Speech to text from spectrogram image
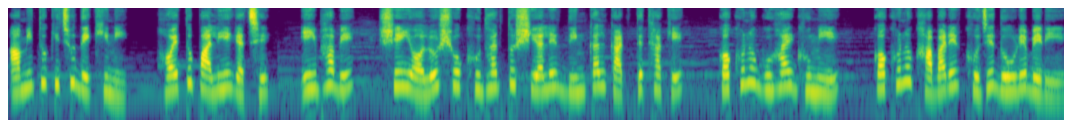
আমি তো কিছু দেখিনি। হয়তো পালিয়ে গেছে। এইভাবে সেই অলস ও ক্ষুধার্ত শিয়ালের দিনকাল কাটতে থাকে, কখনো গুহায় ঘুমিয়ে কখনো খাবারের খোঁজে দৌড়ে বেরিয়ে।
